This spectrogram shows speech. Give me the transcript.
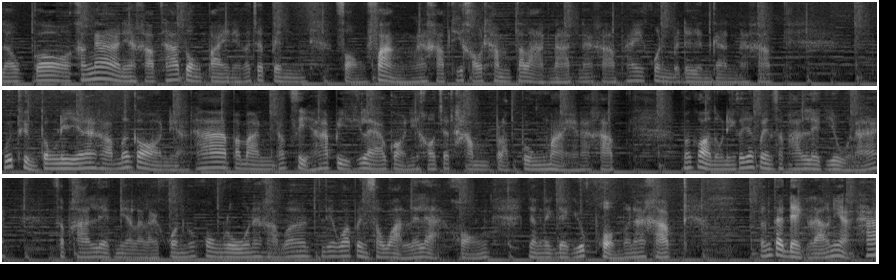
แล้วก็ข้างหน้าเนี่ยครับถ้าตรงไปเนี่ยก็จะเป็นสองฝั่งนะครับที่เขาทำตลาดนัดนะครับ ให้คนไปเดินกันนะครับ พูดถึงตรงนี้นะครับเมื่อก่อนเนี่ยถ้าประมาณทักสี่ห้าปีที่แล้วก่อนที่เขาจะทำปรับปรุงใหม่นะครับ เมื่อก่อนตรงนี้ก็ยังเป็นสะพานเหล็กอยู่นะสะพานเหล็กเนี่ยหลาย ๆ คนก็คงรู้นะครับ ว่าเรียกว่าเป็นสวรรค์เลยแหละของอย่างเด็ก ๆ ยุคผมนะครับ ตั้งแต่เด็กแล้วเนี่ยถ้า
